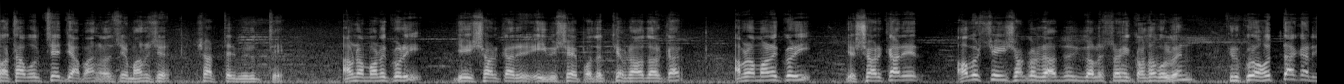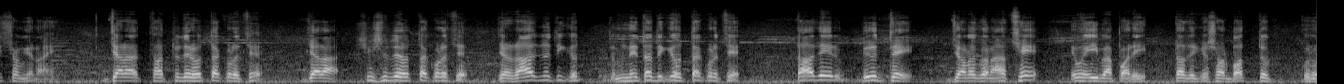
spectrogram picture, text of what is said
কথা বলছে যা বাংলাদেশের মানুষের স্বার্থের বিরুদ্ধে। আমরা মনে করি যে এই সরকারের এই বিষয়ে পদক্ষেপ নেওয়া দরকার। আমরা মনে করি যে সরকারের অবশ্যই সকল রাজনৈতিক দলের সঙ্গে কথা বলবেন, কিন্তু কোনো হত্যাকারীর সঙ্গে নয়। যারা ছাত্রদের হত্যা করেছে, যারা শিশুদের হত্যা করেছে, যারা রাজনৈতিক নেতাদেরকে হত্যা করেছে, তাদের বিরুদ্ধে জনগণ আছে এবং এই ব্যাপারে তাদেরকে সর্বাত্মক কোনো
